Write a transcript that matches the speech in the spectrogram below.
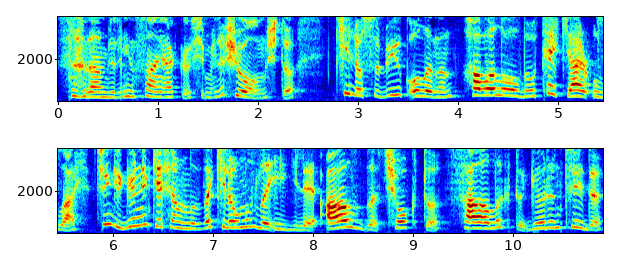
sıradan bir insan yaklaşımıyla şu olmuştu kilosu büyük olanın havalı olduğu tek yer uzay. Çünkü günlük yaşamımızda kilomuzla ilgili azdı, çoktu, sağlıktı, görüntüydü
